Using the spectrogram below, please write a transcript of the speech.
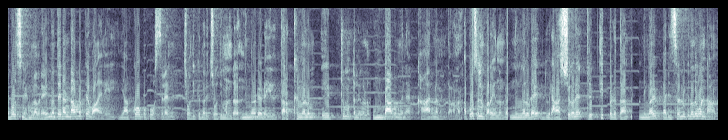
അപ്പോൾ സ്നേഹമുള്ളവരെ ഇന്നത്തെ രണ്ടാമത്തെ വായനയിൽ യാക്കോബ് പോസ്റ്റലൻ ചോദിക്കുന്ന ഒരു ചോദ്യമുണ്ട്. നിങ്ങളുടെ ഇടയിൽ തർക്കങ്ങളും ഏറ്റുമുട്ടലുകളും ഉണ്ടാകുന്നതിന് കാരണം എന്താണ്? അപ്പോസ്റ്റലൻ പറയുന്നുണ്ട് നിങ്ങളുടെ ദുരാശകളെ തൃപ്തിപ്പെടുത്താൻ നിങ്ങൾ പരിശ്രമിക്കുന്നത് കൊണ്ടാണ്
